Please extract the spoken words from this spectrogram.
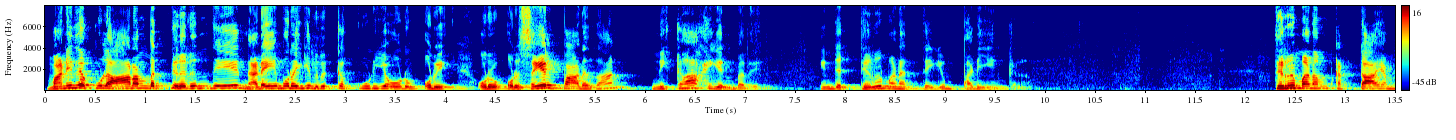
மனித குல ஆரம்பத்திலிருந்தே நடைமுறையில் இருக்கக்கூடிய ஒரு ஒரு ஒரு ஒரு செயல்பாடு தான் நிக்காக என்பது. இந்த திருமணத்தையும் படியுங்கள். திருமணம் கட்டாயம்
